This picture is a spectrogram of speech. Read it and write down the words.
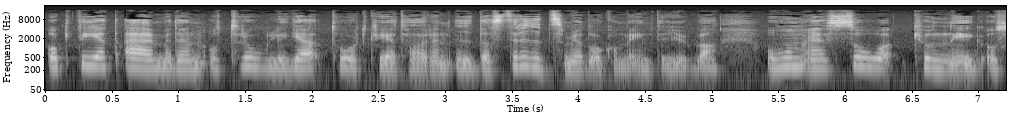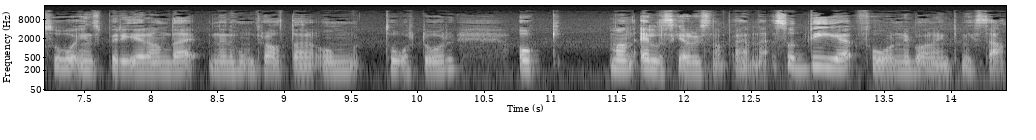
Och det är med den otroliga tårtkreatören Ida Strid som jag då kommer intervjua. Och hon är så kunnig och så inspirerande när hon pratar om tårtor. Och man älskar att lyssna på henne. Så det får ni bara inte missa.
